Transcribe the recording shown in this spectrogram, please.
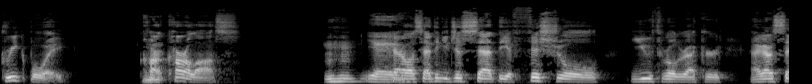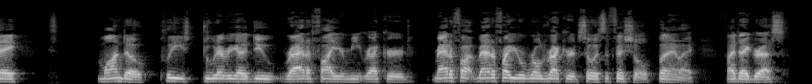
Greek boy, Car- Karalis. mm-hmm. yeah, yeah. Karalis, I think he just set the official youth world record. And I gotta say, Mondo, please do whatever you gotta do. Ratify your meet record. Ratify, ratify your world record so it's official. But anyway, I digress.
